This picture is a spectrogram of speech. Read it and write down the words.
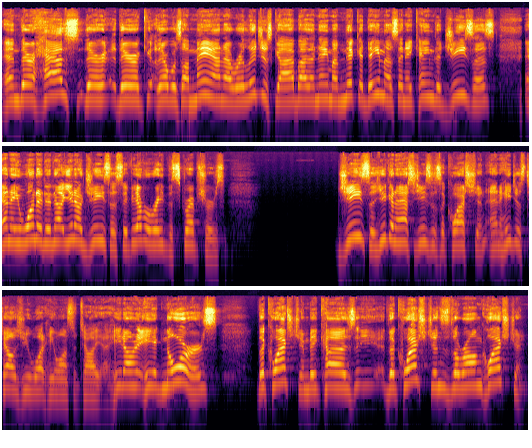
And there has there there there was a man, a religious guy by the name of Nicodemus, and he came to Jesus and he wanted to know, you know, Jesus, if you ever read the scriptures, Jesus, you can ask Jesus a question and he just tells you what he wants to tell you. He don't he ignores the question because the question's the wrong question.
